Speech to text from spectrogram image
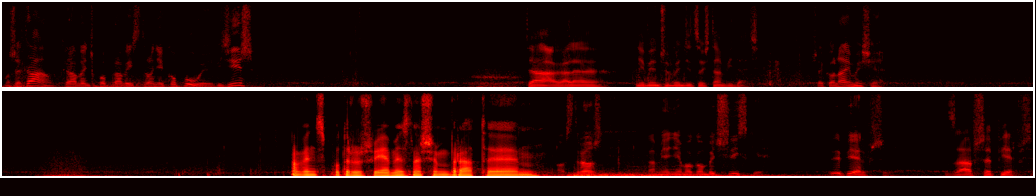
Może tam, krawędź po prawej stronie kopuły, widzisz? Tak, ale nie wiem, czy będzie coś tam widać. Przekonajmy się. a więc podróżujemy z naszym bratem. Ostrożnie, kamienie mogą być śliskie. Ty pierwszy. Zawsze pierwszy.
